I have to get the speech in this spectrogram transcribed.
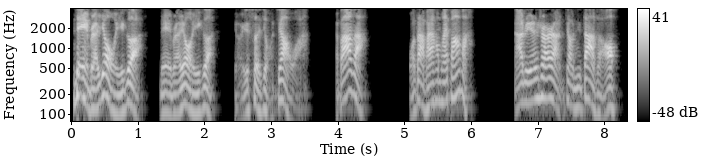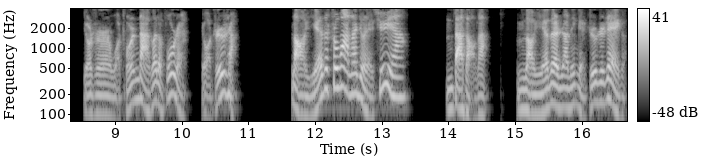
那边又一个，那边又一个。有一次就叫我八子，我大排行排八嘛，拿着圆衫啊，叫你大嫂，就是我崇仁大哥的夫人，给我支上。老爷子说话那就得去呀，大嫂子，老爷子让您给支支这个。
